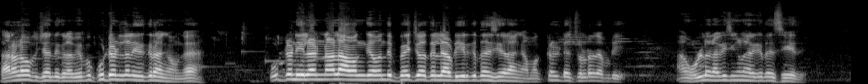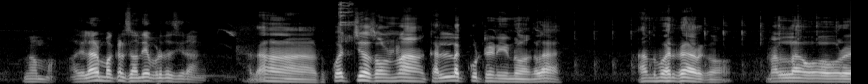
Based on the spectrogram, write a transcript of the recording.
தாராளமாக போய் சேர்ந்துக்கலாம். இப்போ கூட்டணியில் இருக்கிறாங்க அவங்க. கூட்டணி இல்லைன்னாலும் அவங்க வந்து பேச்சுவார்த்தையில் அப்படி இருக்க தான் செய்கிறாங்க மக்கள்கிட்ட சொல்கிறது அப்படி. அவங்க உள்ள ரகசியங்களாக இருக்க தான் செய்யுது. ஆமாம் அது எல்லோரும் மக்கள் சந்தேகப்பட தான் செய்கிறாங்க அதான் கொச்சா சொல்லணும்னா கள்ள கூட்டணின்னுவாங்களே அந்த மாதிரி தான் இருக்கும். நல்ல ஒரு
